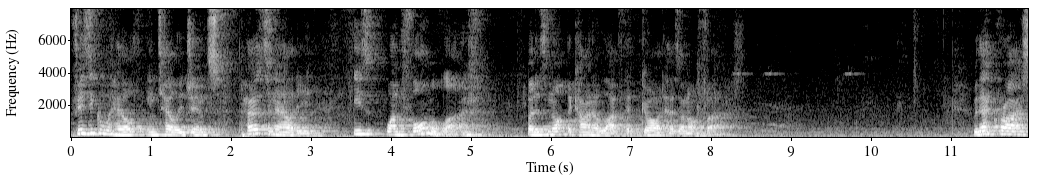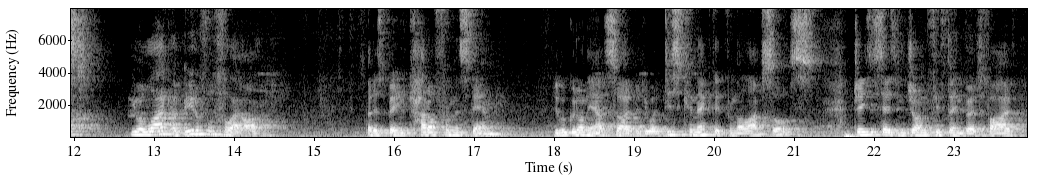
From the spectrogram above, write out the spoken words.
Physical health, intelligence, personality is one form of life, but it's not the kind of life that God has on offer. Without Christ, you are like a beautiful flower that has been cut off from the stem. You look good on the outside, but you are disconnected from the life source. Jesus says in John 15, verse 5,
